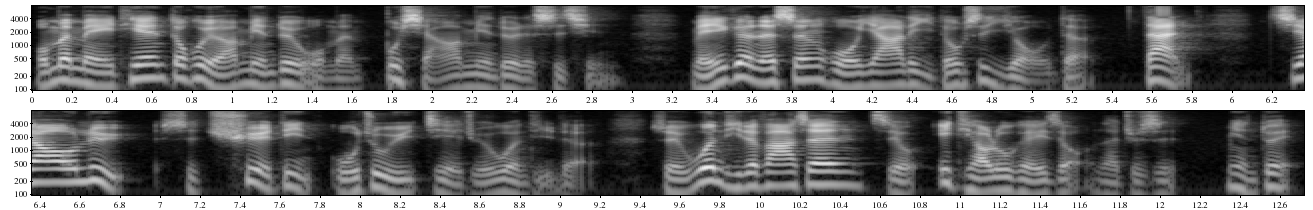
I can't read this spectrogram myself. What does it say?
我们每天都会有要面对我们不想要面对的事情，每一个人的生活压力都是有的，但焦虑是确定无助于解决问题的，所以问题的发生只有一条路可以走，那就是面对。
